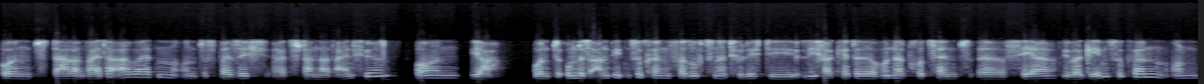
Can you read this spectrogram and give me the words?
und daran weiterarbeiten und es bei sich als Standard einführen. Und ja, und um das anbieten zu können, versucht sie natürlich die Lieferkette 100 Prozent äh, fair übergeben zu können und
